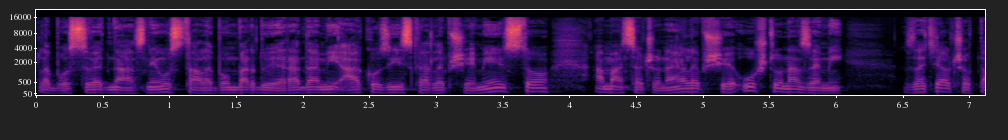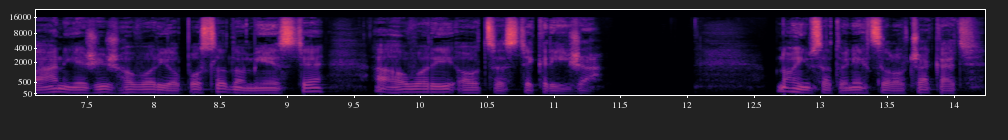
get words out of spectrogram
lebo svet nás neustále bombarduje radami, ako získať lepšie miesto a mať sa čo najlepšie už tu na zemi, zatiaľ čo pán Ježiš hovorí o poslednom mieste a hovorí o ceste kríža. Mnohým sa to nechcelo čakať,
